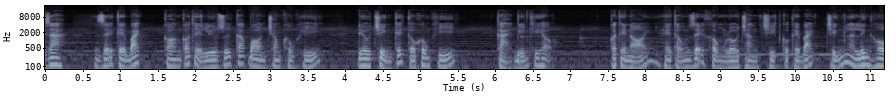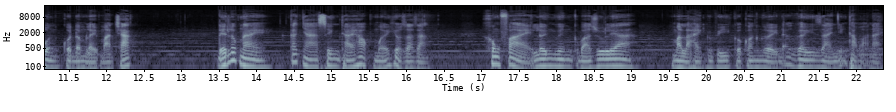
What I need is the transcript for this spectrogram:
ra, rễ cây bách còn có thể lưu giữ carbon trong không khí, điều chỉnh kết cấu không khí, cải biến khí hậu. Có thể nói, hệ thống rễ khổng lồ chẳng chịt của cây bách chính là linh hồn của đầm lầy Manchac. Đến lúc này, các nhà sinh thái học mới hiểu ra rằng không phải lời nguyên của bà Julia mà là hành vi của con người đã gây ra những thảm họa này.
